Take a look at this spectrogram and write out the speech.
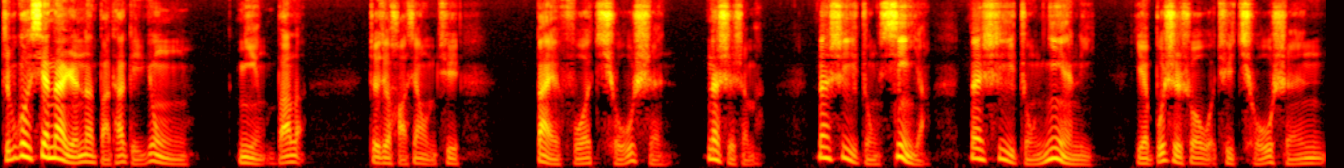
只不过现代人呢把它给用拧巴了。这就好像我们去拜佛求神，那是什么？那是一种信仰，那是一种念力，也不是说我去求神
